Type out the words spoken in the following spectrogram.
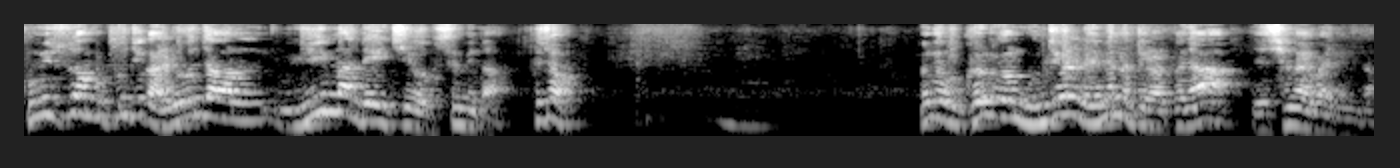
국립수산물 품질관리원장은 위임만 돼 있지 없습니다. 그죠? 근데 그걸 문제를 내면 어떻게 할 거냐? 이제 생각해 봐야 됩니다.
